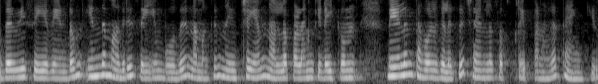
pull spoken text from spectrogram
உதவி செய்ய வேண்டும். இந்த மாதிரி செய்யும்போது நமக்கு நிச்சயம் நல்ல பலன் கிடைக்கும். மேலும் தகவல்களுக்கு சேனலை சப்ஸ்கிரைப் பண்ணுங்கள் தேங்க்யூ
